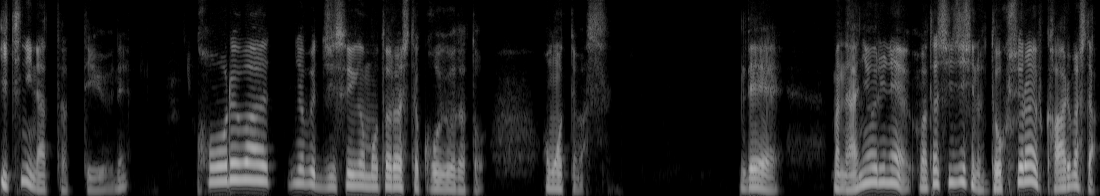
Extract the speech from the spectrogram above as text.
1になったっていうね、これはやっぱり自炊がもたらした効用だと思ってます。で、まあ、何よりね、私自身の読書ライフ変わりました。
